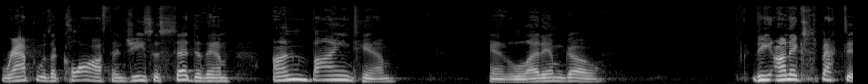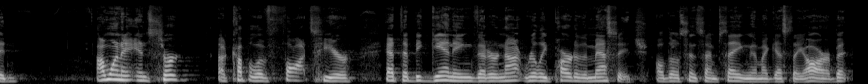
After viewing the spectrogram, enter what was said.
wrapped with a cloth. And Jesus said to them, Unbind him and let him go. The unexpected. I want to insert a couple of thoughts here at the beginning that are not really part of the message, although since I'm saying them, I guess they are, but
